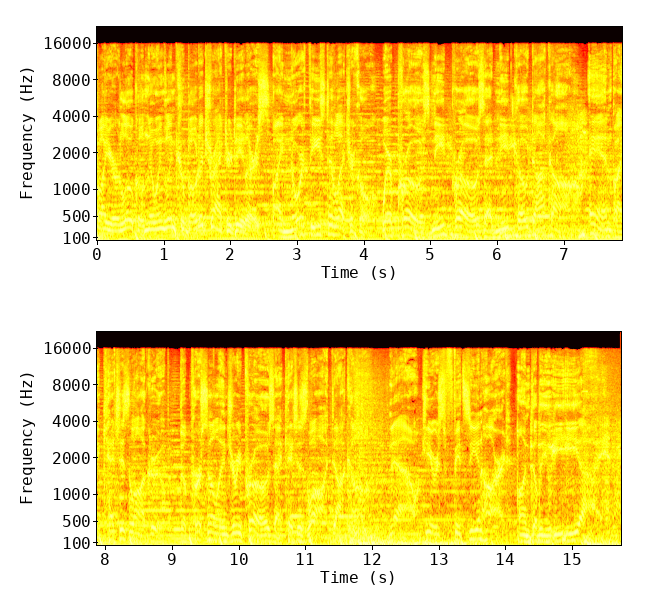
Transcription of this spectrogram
By your local New England Kubota tractor dealers. By Northeast Electrical, where pros need pros at needco.com. And by Catches Law Group, the personal injury pros at catcheslaw.com. Now, here's Fitzy and Hart on WEEI.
